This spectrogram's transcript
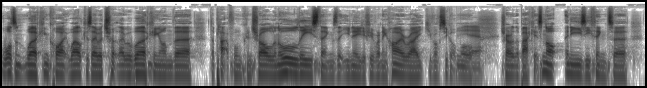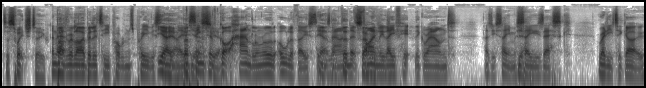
wasn't working quite well because they were tr- they were working on the the platform control and all these things that you need if you're running higher rake. You've obviously got more Yeah. trail at the back. It's not an easy thing to to switch to. And they But- had reliability problems previously. Yeah, yeah, they? but they seem yes, to have yeah. got a handle on all, all of those things now, that- and that finally they've hit the ground, as you say, Mercedes-esque, ready to go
